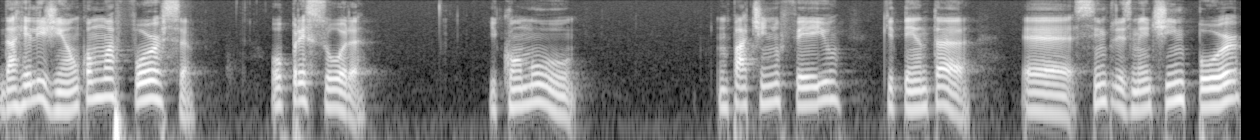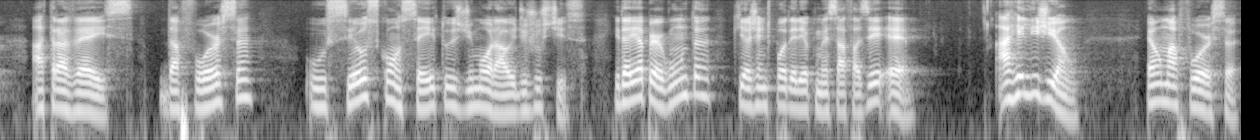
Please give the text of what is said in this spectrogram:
da religião como uma força opressora e como um patinho feio que tenta é, simplesmente impor, através da força, os seus conceitos de moral e de justiça. E daí a pergunta que a gente poderia começar a fazer é: a religião é uma força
